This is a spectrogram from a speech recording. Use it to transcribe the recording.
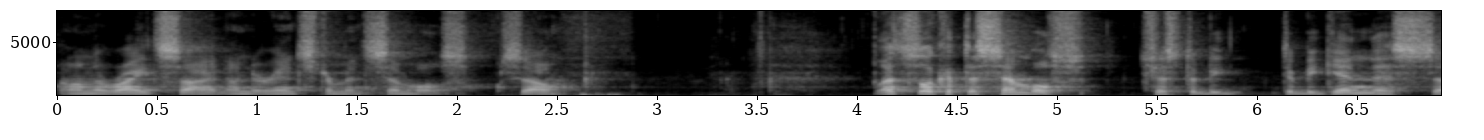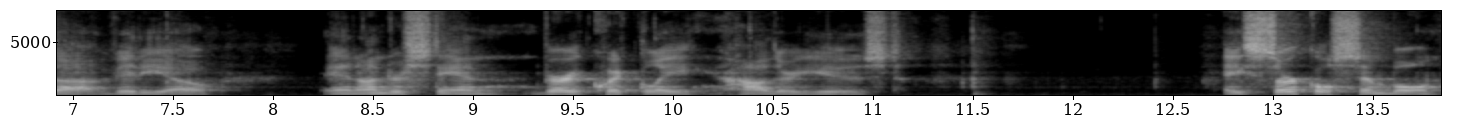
on the right side under instrument symbols. So let's look at the symbols just to, be, to begin this uh, video and understand very quickly how they're used. A circle symbol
